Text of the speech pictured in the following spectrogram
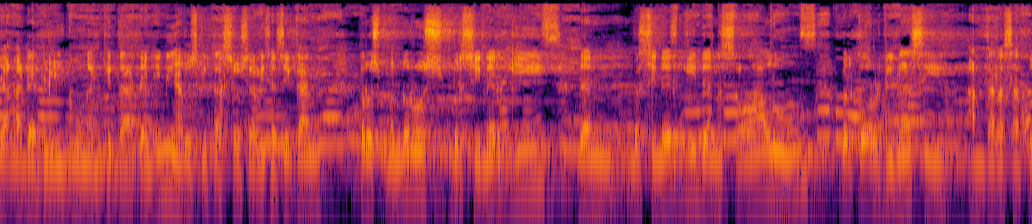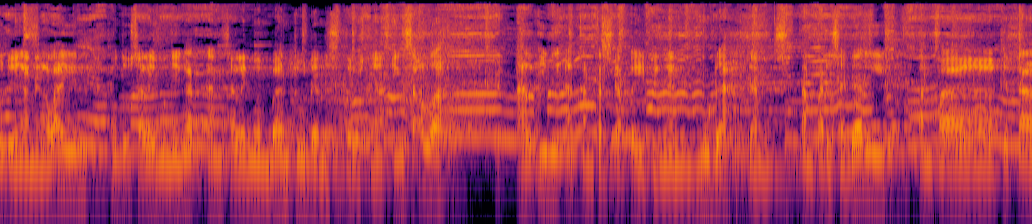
yang ada di lingkungan kita dan ini harus kita sosialisasikan terus menerus bersinergi dan bersinergi dan selalu berkoordinasi antara satu dengan yang lain untuk saling mengingatkan, saling membantu dan seterusnya. Insya Allah hal ini akan tercapai dengan mudah dan tanpa disadari, tanpa kita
